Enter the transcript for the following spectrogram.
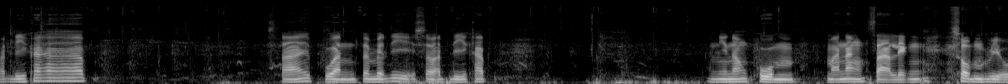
วัสดีครับ สายป่วนแฟมิลี่สวัสดีครับ อันนี้น้องภูมิมานั่งซาเล้งชมวิว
